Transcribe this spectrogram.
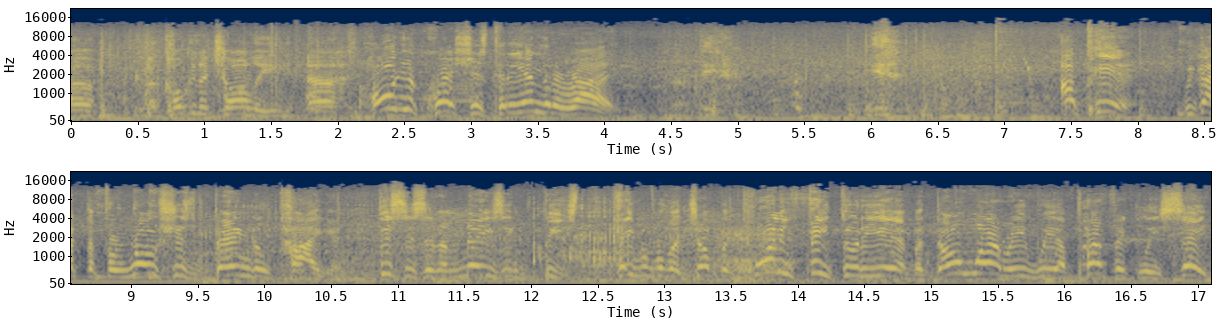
Uh, C- Coconut Charlie, uh, Hold your questions to the end of the ride. Yeah. yeah. Up here, we got the ferocious Bengal tiger. This is an amazing beast, capable of jumping 20 feet through the air. But don't worry, we are perfectly safe.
